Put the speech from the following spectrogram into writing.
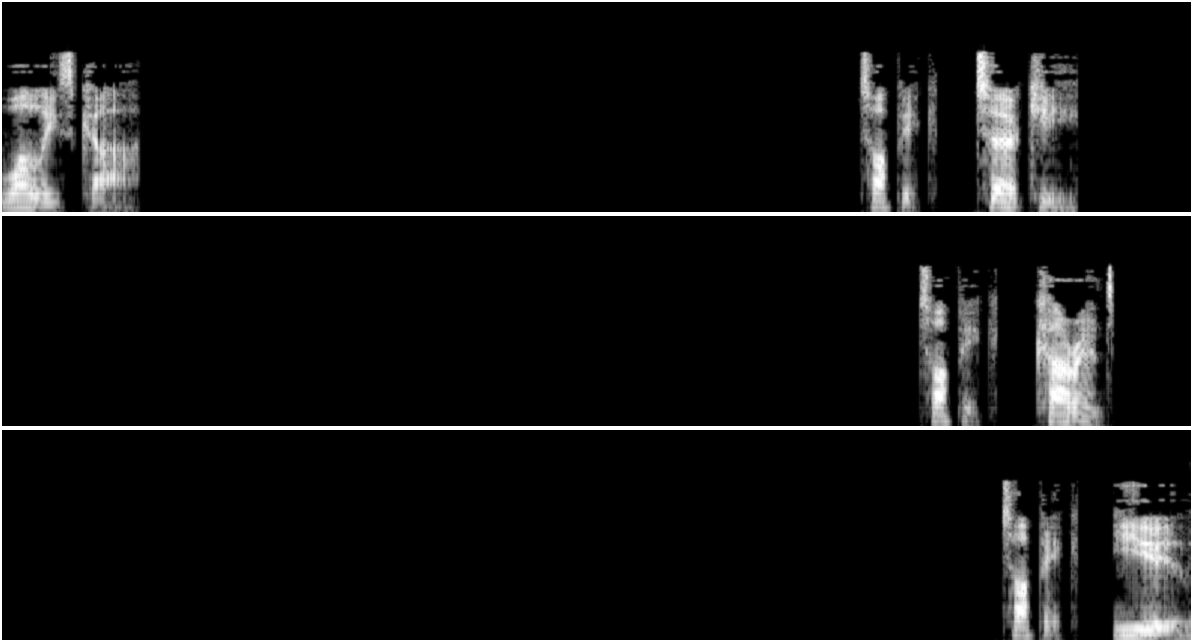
Wallyscar. Topic: Turkey. Topic: Current. Topic U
